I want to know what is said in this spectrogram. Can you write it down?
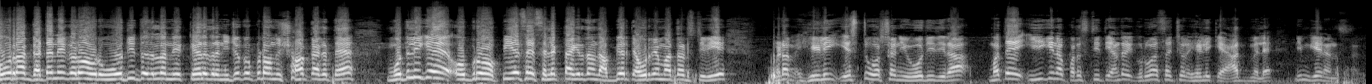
ಅವರ ಘಟನೆಗಳು, ಅವರು ಓದಿದ್ದೆಲ್ಲ ಕೇಳಿದ್ರೆ ನಿಜಕ್ಕೂ ಕೂಡ ಒಂದು ಶಾಕ್ ಆಗುತ್ತೆ. ಮೊದಲಿಗೆ ಒಬ್ರು ಪಿ ಎಸ್ ಐ ಸೆಲೆಕ್ಟ್ ಆಗಿರ್ತಕ್ಕಂಥ ಅಭ್ಯರ್ಥಿ ಅವ್ರನ್ನೇ ಮಾತಾಡಿಸ್ತೀವಿ. ಮೇಡಮ್ ಹೇಳಿ, ಎಷ್ಟು ವರ್ಷ ನೀವು ಓದಿದ್ದೀರಾ? ಮತ್ತೆ ಈಗಿನ ಪರಿಸ್ಥಿತಿ, ಅಂದ್ರೆ ಗೃಹ ಸಚಿವರ ಹೇಳಿಕೆ ಆದ್ಮೇಲೆ ನಿಮ್ಗೆ ಏನ್ ಅನಿಸ್ತದೆ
